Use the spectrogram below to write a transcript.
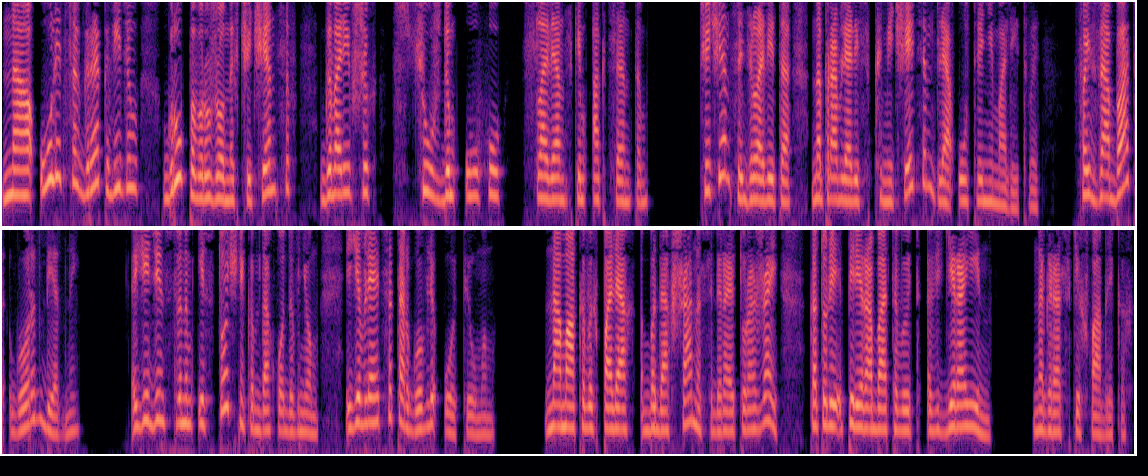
На улицах Грег видел группы вооруженных чеченцев, говоривших с чуждым уху славянским акцентом. Чеченцы деловито направлялись к мечетям для утренней молитвы. Файзабад — город бедный. Единственным источником дохода в нем является торговля опиумом. На маковых полях Бадахшана собирают урожай, который перерабатывают в героин, на городских фабриках,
